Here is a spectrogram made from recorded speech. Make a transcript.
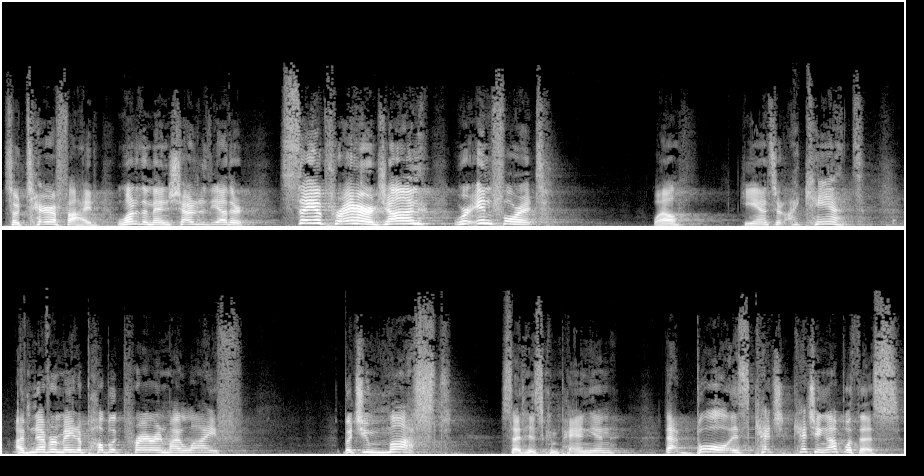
So, terrified, one of the men shouted to the other, Say a prayer, John. We're in for it. Well, he answered, I can't. I've never made a public prayer in my life. But you must, said his companion. That bull is catch, catching up with us.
